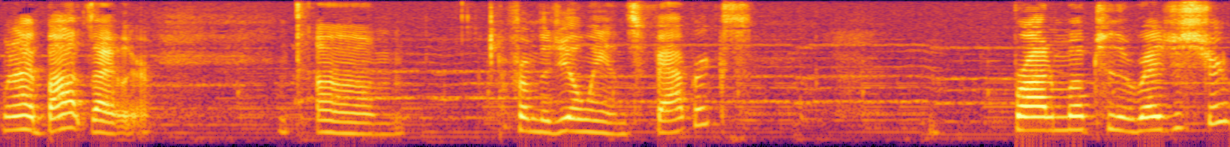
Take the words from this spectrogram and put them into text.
when I bought Zyler um, from the Joann's Fabrics, brought him up to the register.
